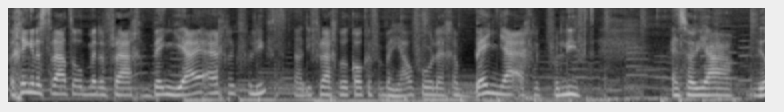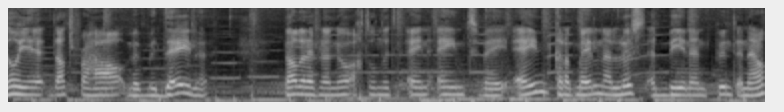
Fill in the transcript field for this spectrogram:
We gingen de straten op met een vraag, ben jij eigenlijk verliefd? Nou, die vraag wil ik ook even bij jou voorleggen. Ben jij eigenlijk verliefd? En zo ja, wil je dat verhaal met me delen? Bel dan even naar 0800-1121. Kan ook mailen naar lust.bnn.nl.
